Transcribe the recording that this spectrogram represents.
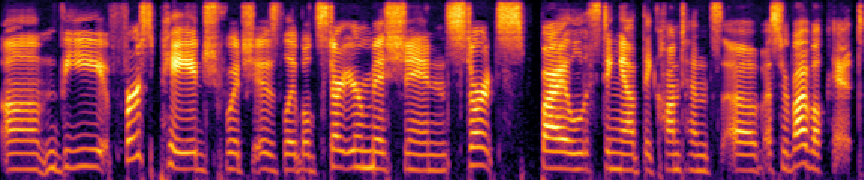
Um, the first page, which is labeled Start Your Mission, starts by listing out the contents of a survival kit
